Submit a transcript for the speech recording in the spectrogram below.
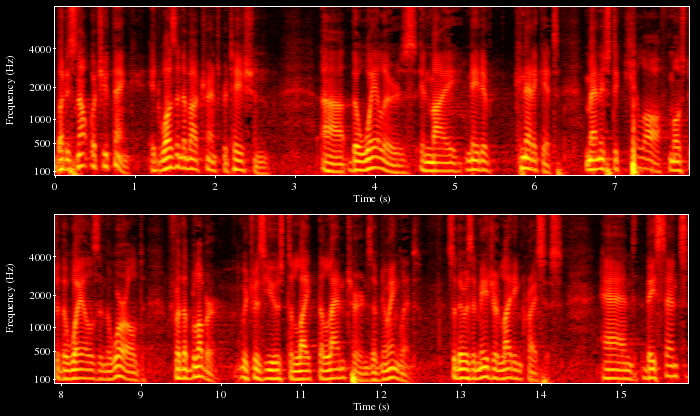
But it's not what you think. It wasn't about transportation. Uh, the whalers in my native Connecticut managed to kill off most of the whales in the world for the blubber, which was used to light the lanterns of New England. So there was a major lighting crisis. And they sent,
